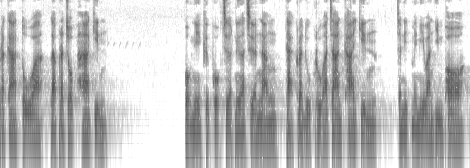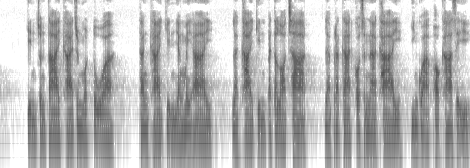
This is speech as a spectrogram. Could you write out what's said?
ประกาศตัวและประจบหากิน พวกนี้คือพวกเชือดเนื้อเฉือนหนัง แทะกระดูกครูอาจารย์ขายกิน ชนิดไม่มีวันอิ่มพอ กินจนตายขายจนหมดตัว ทั้งขายกินยังไม่อาย และขายกินไปตลอดชาติ และประกาศโฆษณาขายยิ่งกว่าพ่อค้าเสียอีก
